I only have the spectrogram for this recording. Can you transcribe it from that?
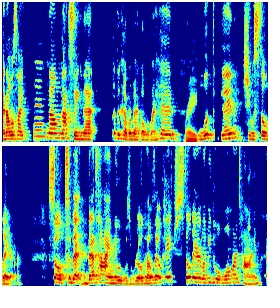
And I was like, mm, no, I'm not seeing that. Put the cover back over my head. Right. Looked in, she was still there. So to that, that's how I knew it was real. I was like, okay, she's still there. Let me do it one more time.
